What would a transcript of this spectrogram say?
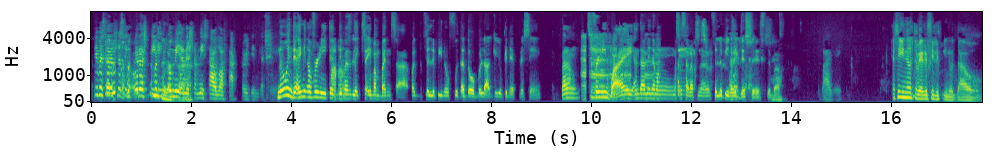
Di ba sarap siya siguro, pero feeling ko may ano siya, may sawa factor din kasi. No, hindi. I mean overrated, Ah. 'di ba? Like sa ibang bansa, pag Filipino food adobo lagi yung pine-present. Parang Ah. for me why? Ang dami namang masasarap na Filipino Correct, dishes. 'di ba? Bagay. Kasi you know, very Filipino daw.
